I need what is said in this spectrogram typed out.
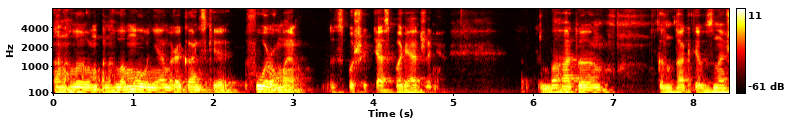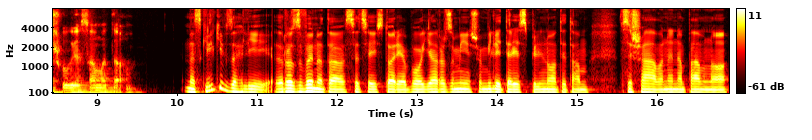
англо, англомовні американські форуми з пошиття спорядження. Багато контактів знайшов я саме там. Наскільки взагалі розвинута вся ця історія? Бо я розумію, що мілітарі спільноти там в США вони напевно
